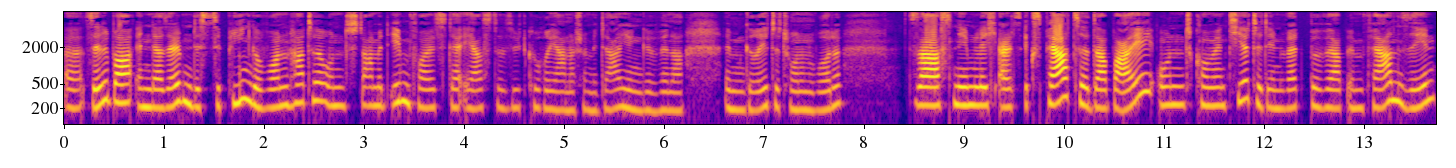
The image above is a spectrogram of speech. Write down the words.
äh, Silber in derselben Disziplin gewonnen hatte und damit ebenfalls der erste südkoreanische Medaillengewinner im Geräteturnen wurde, saß nämlich als Experte dabei und kommentierte den Wettbewerb im Fernsehen.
